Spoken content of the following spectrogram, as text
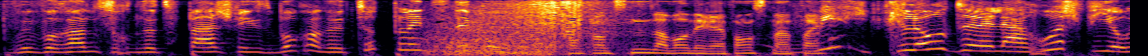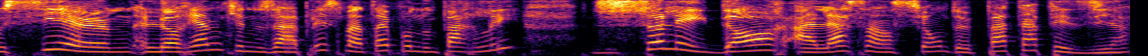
vous pouvez vous rendre sur notre page Facebook. On a toutes plein d'idées pour vous. On continue d'avoir des réponses ce matin. Oui, Claude Larouche, puis aussi euh, Lorraine qui nous a appelé ce matin pour nous parler du soleil d'or à l'ascension de Patapédia.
